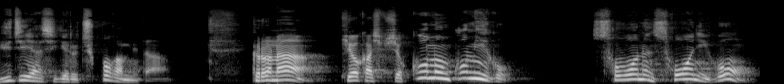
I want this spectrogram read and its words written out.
유지하시기를 축복합니다. 그러나 기억하십시오. 꿈은 꿈이고 소원은 소원이고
